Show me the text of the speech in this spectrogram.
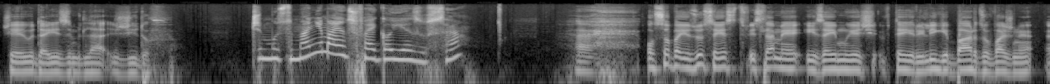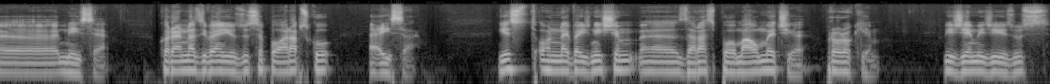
czy judaizm dla Żydów. Czy muzułmanie mają swojego Jezusa? Osoba Jezusa jest w islamie i zajmuje się w tej religii bardzo ważne e, miejsce. Koran nazywa Jezusa po arabsku Isa. Jest on najważniejszym e, zaraz po Mahomecie, prorokiem. Wierzymy, że Jezus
